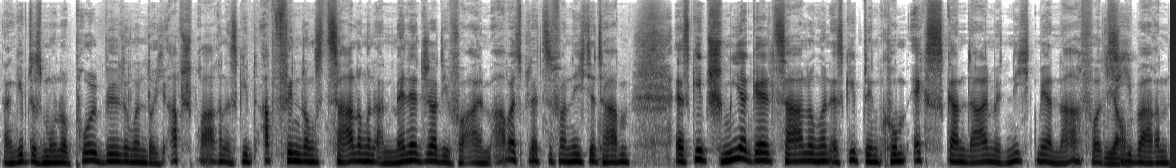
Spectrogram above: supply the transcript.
dann gibt es Monopolbildungen durch Absprachen, es gibt Abfindungszahlungen an Manager, die vor allem Arbeitsplätze vernichtet haben. Es gibt Schmiergeldzahlungen, es gibt den Cum-Ex-Skandal mit nicht mehr nachvollziehbaren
